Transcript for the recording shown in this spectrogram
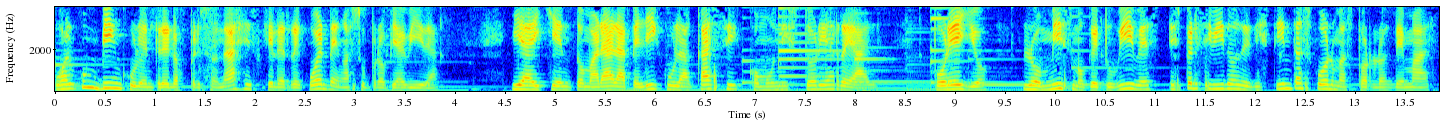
o algún vínculo entre los personajes que le recuerden a su propia vida y hay quien tomará la película casi como una historia real. Por ello, lo mismo que tú vives es percibido de distintas formas por los demás.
